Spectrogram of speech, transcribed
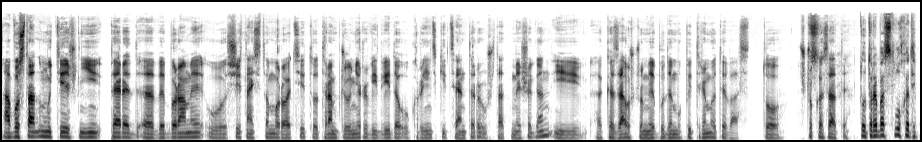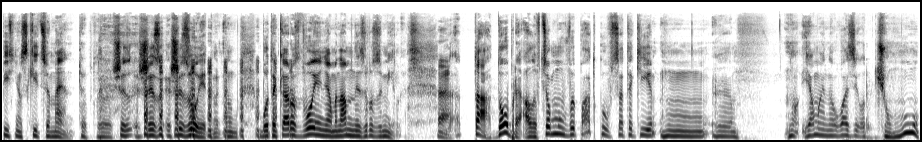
А в останньому тижні перед е, виборами у 16-му році то Трамп Junior відвідав український центр у штат Мішиган і е, казав, що ми будемо підтримати вас. То що казати? То треба слухати пісню «Скіцемен», тобто шизоїд, ну, бо таке роздвоєння нам не зрозуміле. Так, добре, але в цьому випадку все-таки е, ну, я маю на увазі, от чому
